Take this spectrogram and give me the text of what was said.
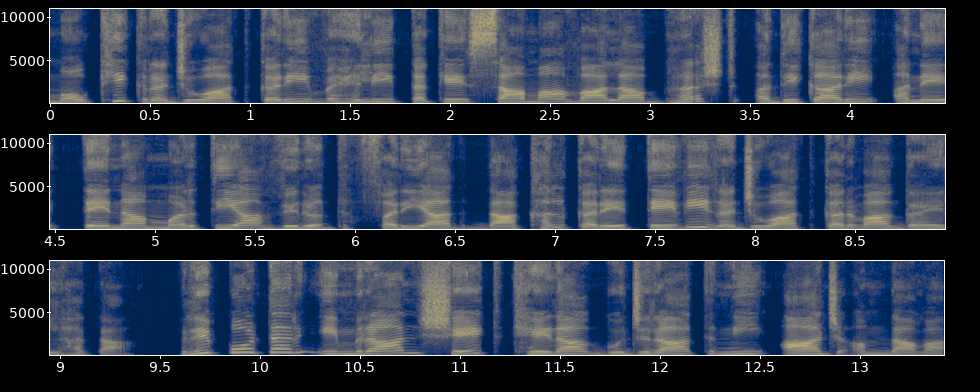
મૌખિક રજૂઆત કરી વહેલી તકે સામાવાલા ભ્રષ્ટ અધિકારી અને તેના મળતિયા વિરુદ્ધ ફરિયાદ દાખલ કરે તેવી રજૂઆત કરવા ગયેલ હતા. રિપોર્ટર ઇમરાન શેખ, ખેડા, ગુજરાતની આજ અમદાવાદ.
